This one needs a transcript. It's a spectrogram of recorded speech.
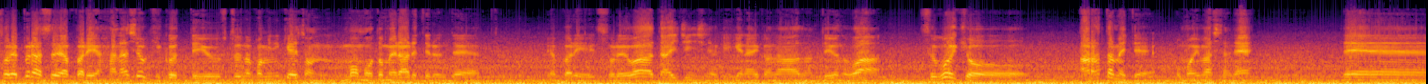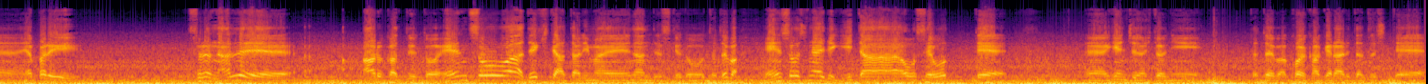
それプラスやっぱり話を聞くっていう普通のコミュニケーションも求められてるんでやっぱりそれは大事にしなきゃいけないかななんていうのはすごい今日改めて思いましたね。でやっぱりそれはなぜあるかっていうと演奏はできて当たり前なんですけど例えば演奏しないでギターを背負って、えー、現地の人に例えば声かけられたとして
